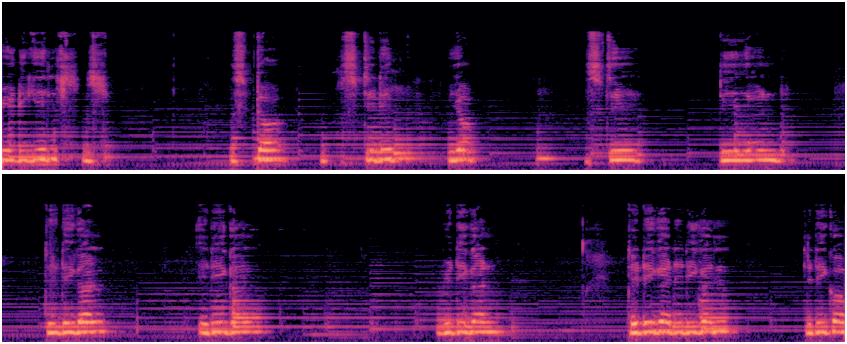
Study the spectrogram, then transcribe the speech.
idiot stop stop your stadium illegal illegal illegal illegal illegal illegal illegal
